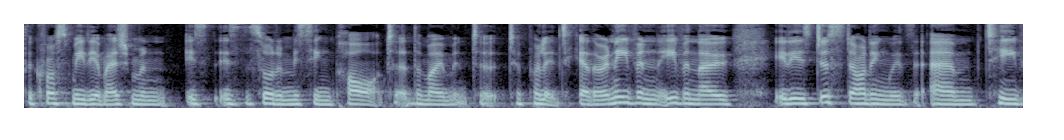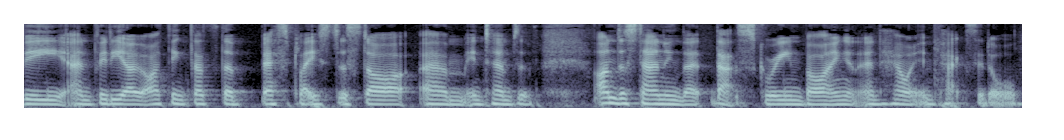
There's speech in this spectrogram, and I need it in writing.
The cross media measurement is, is the sort of missing part at the moment to, to pull it together. And even even though it is just starting with um, TV and video, I think that's the best place to start um, in terms of understanding that that screen buying and, and how it impacts it all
